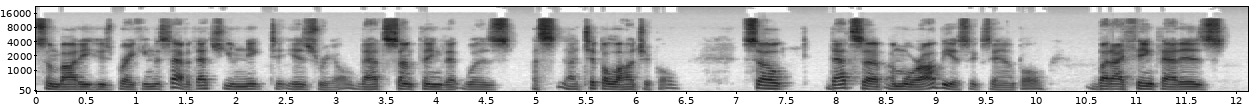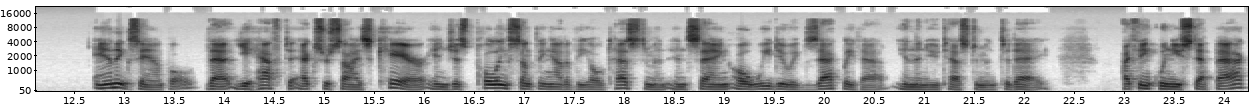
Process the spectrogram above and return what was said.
somebody who's breaking the Sabbath. That's unique to Israel. That's something that was a, a typological. So that's a, a more obvious example, but I think that is an example that you have to exercise care in just pulling something out of the Old Testament and saying, oh, we do exactly that in the New Testament today. I think when you step back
